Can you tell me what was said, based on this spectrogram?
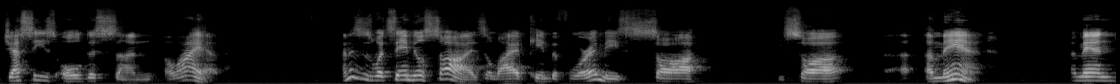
Jesse's oldest son, Eliab. And this is what Samuel saw as Eliab came before him. He saw, he saw a, a man, a man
